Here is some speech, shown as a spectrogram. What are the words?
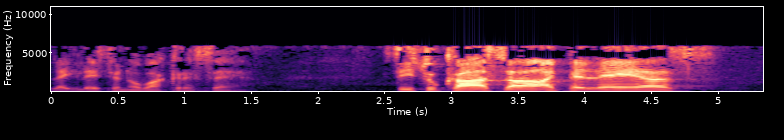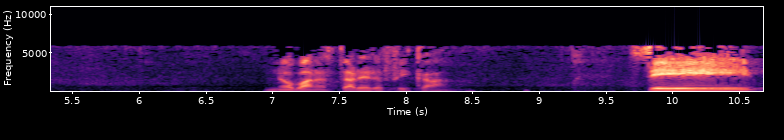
la iglesia no va a crecer. Si su casa hay peleas, no van a estar edificando. Si,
